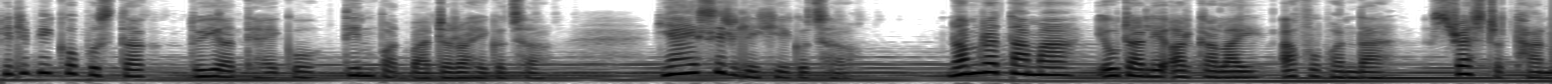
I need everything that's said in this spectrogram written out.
फिलिपीको पुस्तक दुई अध्यायको तीन पदबाट रहेको छ। यहाँ यसरी लेखिएको छ नम्रतामा एउटाले अर्कालाई आफूभन्दा श्रेष्ठ ठान।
